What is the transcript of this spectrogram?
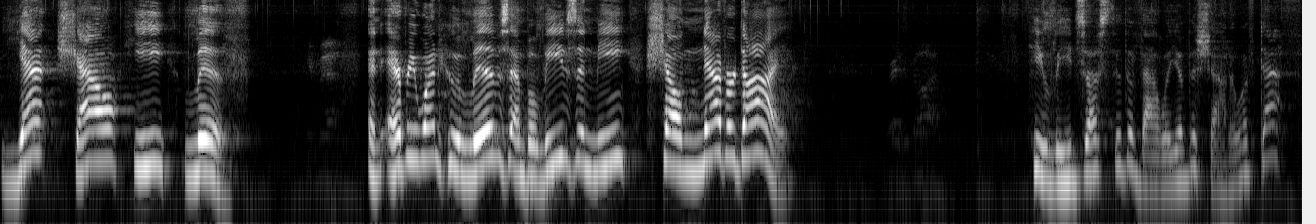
yet shall he live. And everyone who lives and believes in me shall never die. He leads us through the valley of the shadow of death.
